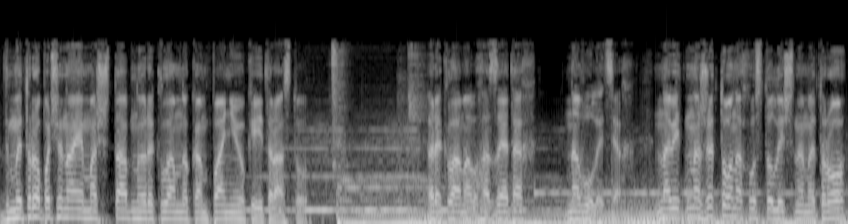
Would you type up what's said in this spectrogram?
Дмитро починає масштабну рекламну кампанію Кейтрасту. Реклама в газетах, на вулицях. Навіть на жетонах у столичне метро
